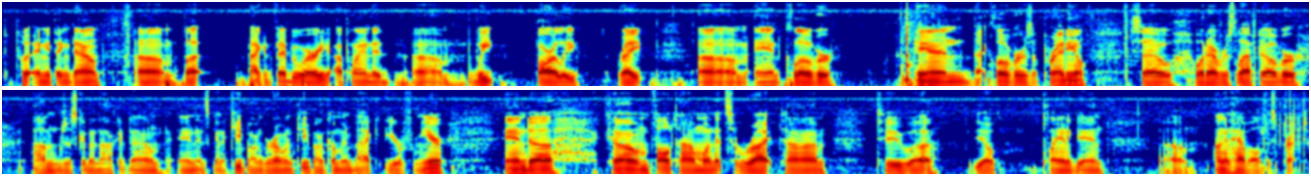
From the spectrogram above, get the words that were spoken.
to put anything down. Um, but back in February, I planted um, wheat, barley, rape, um, and clover. And that clover is a perennial. So whatever's left over, I'm just gonna knock it down and it's gonna keep on growing, keep on coming back year from year. And uh, come fall time when it's the right time to, uh, you know, plant again, um, I'm gonna have all this prepped.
